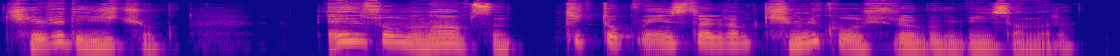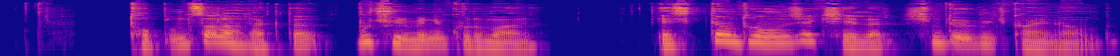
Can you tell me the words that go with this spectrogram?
çevrede hiç yok. En sonunda ne yapsın? TikTok ve Instagram kimlik oluşturuyor bu gibi insanlara. Toplumsal ahlakta bu çürümenin kurbanı. Eskiden utanılacak şeyler şimdi övünç kaynağı oldu.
